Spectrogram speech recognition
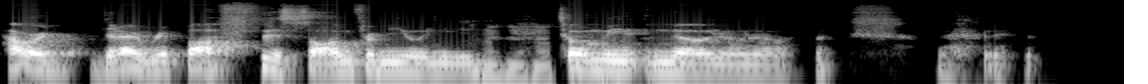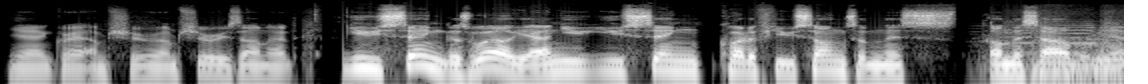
Howard, did I rip off this song from you? And he told me, no, no, no. Yeah, great. I'm sure. I'm sure he's on it. You sing as well, yeah, and you, you sing quite a few songs on this on this album, yeah.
